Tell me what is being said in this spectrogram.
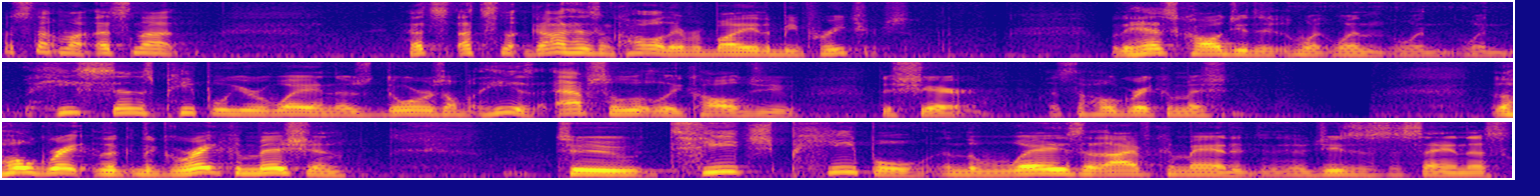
That's not my, that's not, that's, that's not, God hasn't called everybody to be preachers. But he has called you to, when, when, when, when he sends people your way and those doors open, he has absolutely called you to share. That's the whole Great Commission. The whole Great, the, the Great Commission to teach people in the ways that I've commanded. Jesus is saying this.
